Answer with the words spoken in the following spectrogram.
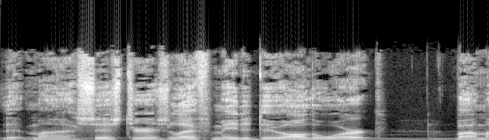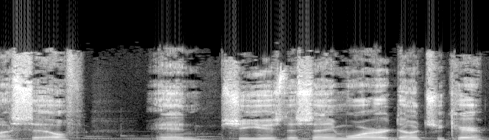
that my sister has left me to do all the work by myself? And she used the same word, don't you care?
